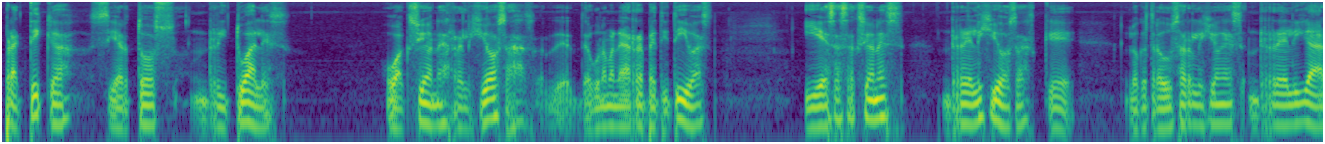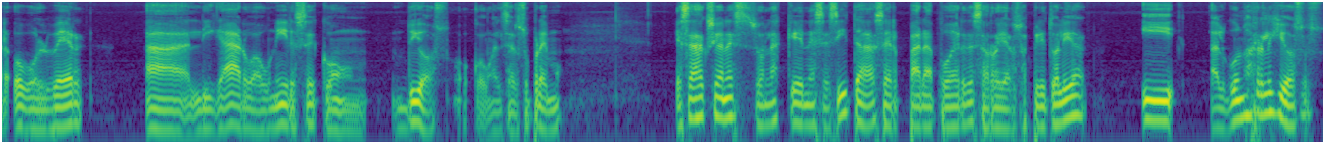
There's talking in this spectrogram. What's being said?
practica ciertos rituales o acciones religiosas de, alguna manera repetitivas y esas acciones religiosas que lo que traduce a religión es religar o volver a ligar o a unirse con Dios o con el Ser Supremo, esas acciones son las que necesita hacer para poder desarrollar su espiritualidad. Y algunos religiosos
